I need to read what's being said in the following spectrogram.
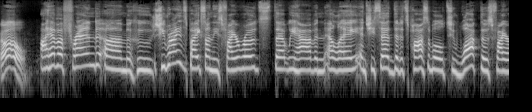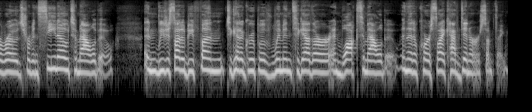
Oh, I have a friend um, who she rides bikes on these fire roads that we have in LA, and she said that it's possible to walk those fire roads from Encino to Malibu. And we just thought it'd be fun to get a group of women together and walk to Malibu, and then of course like have dinner or something.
